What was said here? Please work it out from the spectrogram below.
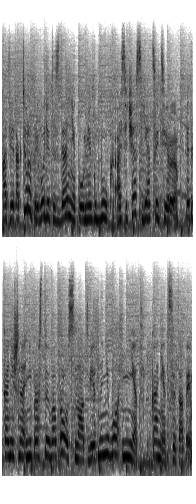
Ответ актера приводит издание Comic Book, а сейчас я цитирую. Это, конечно, непростой вопрос, но ответ на него нет. Конец цитаты.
